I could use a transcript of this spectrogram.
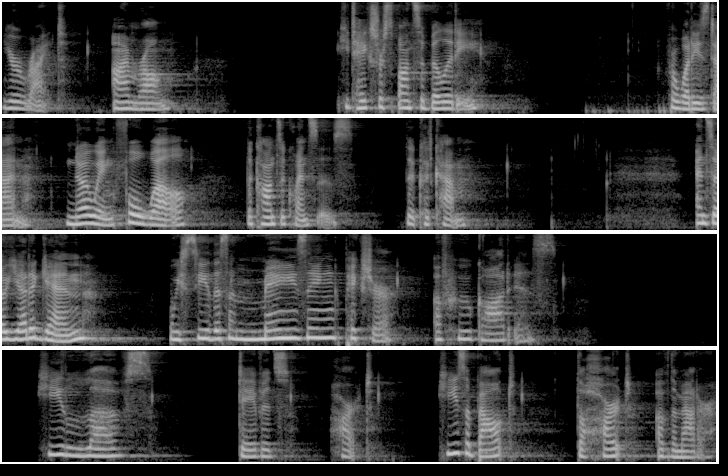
You're right. I'm wrong. He takes responsibility for what he's done, knowing full well the consequences that could come. And so, yet again, we see this amazing picture of who God is. He loves David's heart. He's about the heart of the matter.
